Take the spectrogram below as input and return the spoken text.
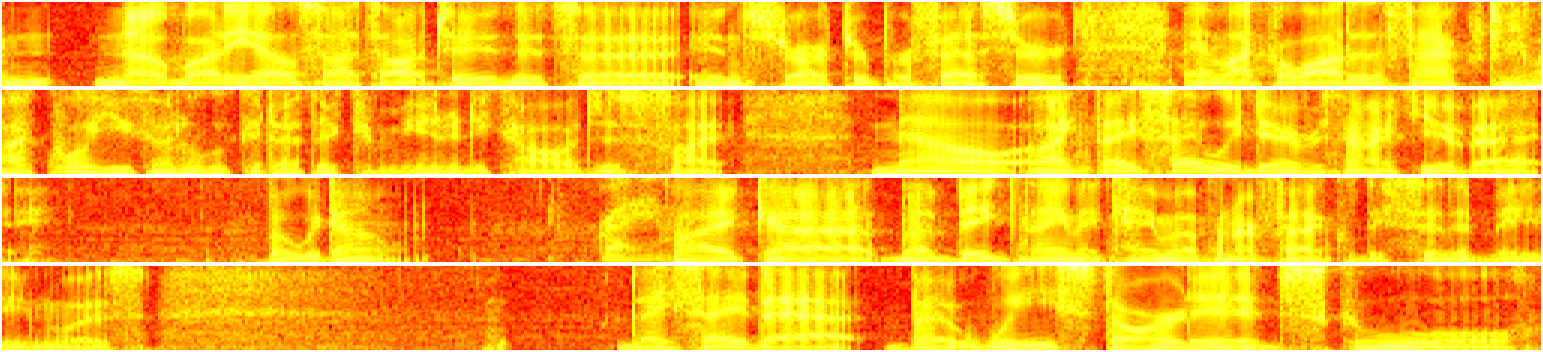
n- nobody else I talk to that's a instructor professor, and like a lot of the faculty, like, well, you got to look at other community colleges. It's like, no, like they say we do everything like U of A, but we don't. right. Like uh, the big thing that came up in our faculty senate meeting was they say that, but we started school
